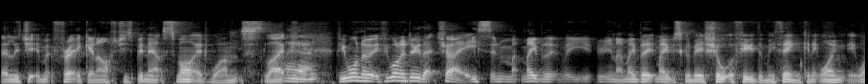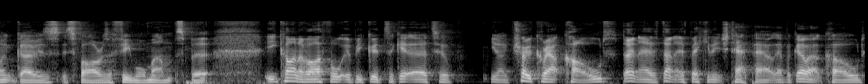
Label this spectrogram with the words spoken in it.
a legitimate threat again after she's been outsmarted once. Like, yeah. if you want to, if you want to do that chase, and maybe you know, maybe maybe it's going to be a shorter feud than we think, and it won't it won't go as, as far as a few more months. But he kind of, I thought it'd be good to get her to you know, choke her out cold. Don't have don't have Becky Lynch tap out. Have her go out cold,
